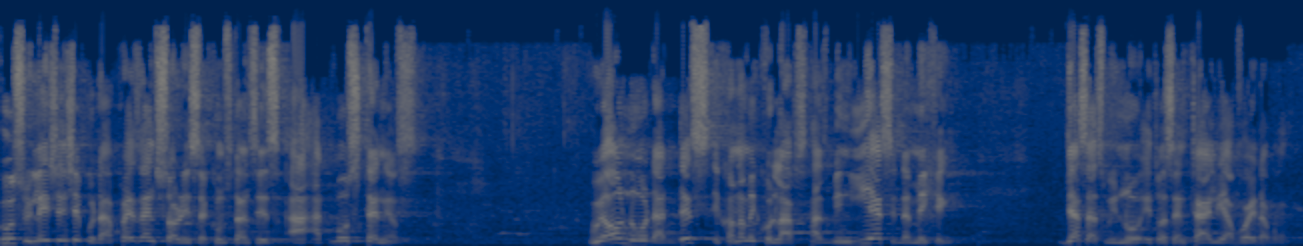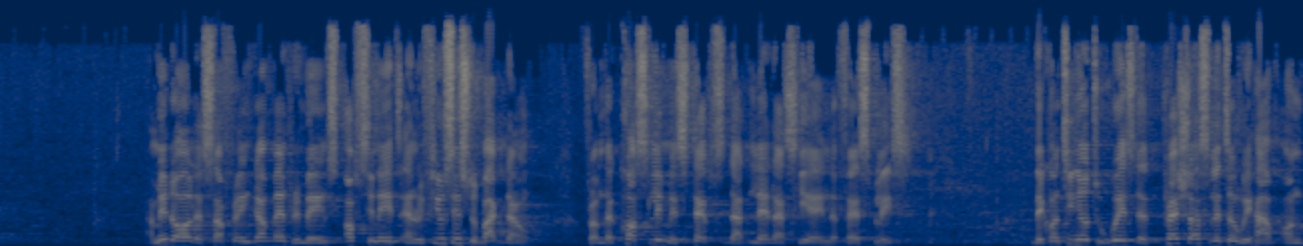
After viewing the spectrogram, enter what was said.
whose relationship with our present sorry circumstances are at most tenuous. We all know that this economic collapse has been years in the making, just as we know it was entirely avoidable. Amid all the suffering, government remains obstinate and refuses to back down from the costly missteps that led us here in the first place. They continue to waste the precious little we have on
